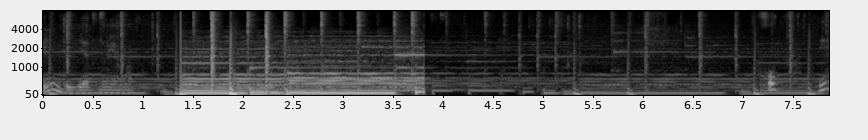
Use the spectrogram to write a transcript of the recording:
під'єднуємо. Хоп, і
